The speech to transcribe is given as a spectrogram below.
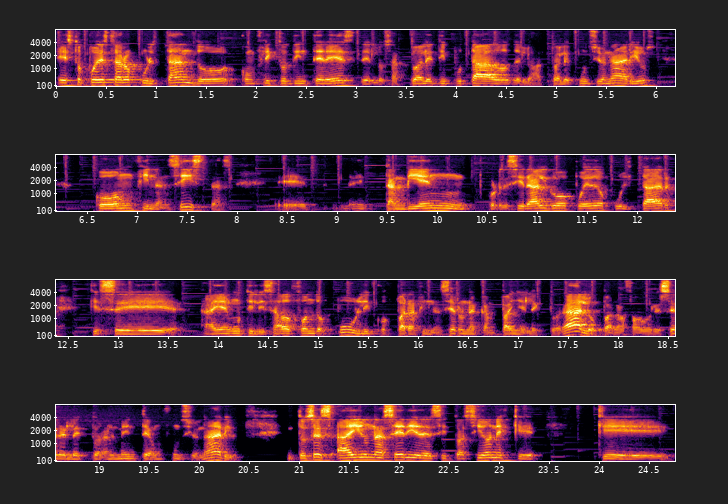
esto puede estar ocultando conflictos de interés de los actuales diputados, de los actuales funcionarios con financistas. Eh, eh, también, por decir algo, puede ocultar que se hayan utilizado fondos públicos para financiar una campaña electoral o para favorecer electoralmente a un funcionario. Entonces, hay una serie de situaciones que, que,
